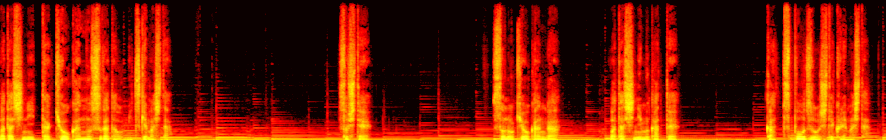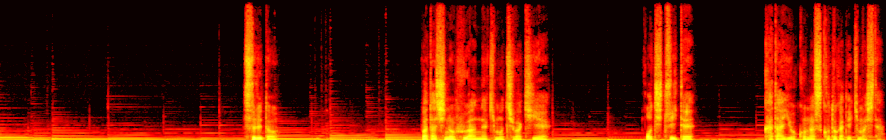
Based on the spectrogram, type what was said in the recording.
私に言った教官の姿を見つけました。そしてその教官が私に向かってガッツポーズをしてくれました。すると私の不安な気持ちは消え落ち着いて課題をこなすことができました。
